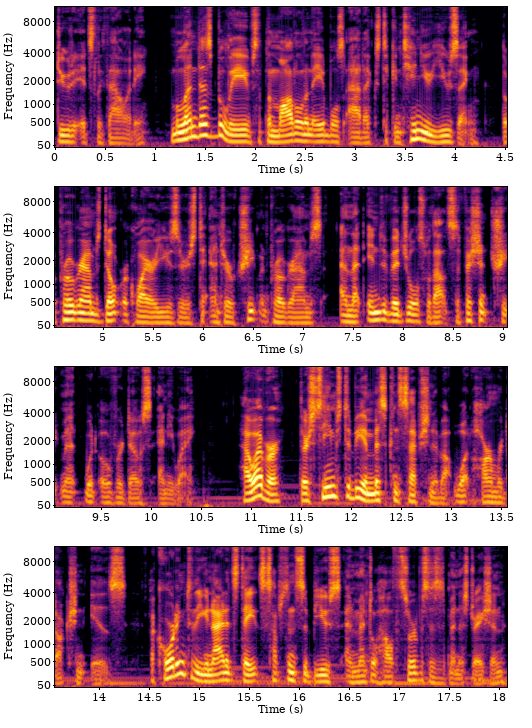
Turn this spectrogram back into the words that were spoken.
due to its lethality. Melendez believes that the model enables addicts to continue using. The programs don't require users to enter treatment programs, and that individuals without sufficient treatment would overdose anyway. However, there seems to be a misconception about what harm reduction is. According to the United States Substance Abuse and Mental Health Services Administration,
